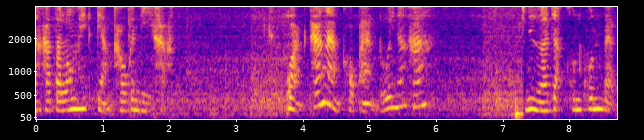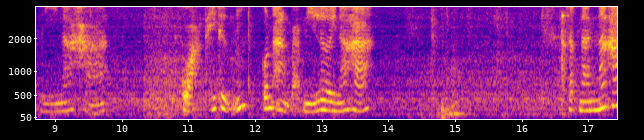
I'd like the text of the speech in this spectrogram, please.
นะคะตะล่อมให้ทุกอย่างเข้ากันดีค่ะ กวาดข้างอ่างขอบอ่างด้วยนะคะ เนื้อจะข้นๆแบบนี้นะคะ กวาดให้ถึงก้นอ่างแบบนี้เลยนะคะ จากนั้นนะคะ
